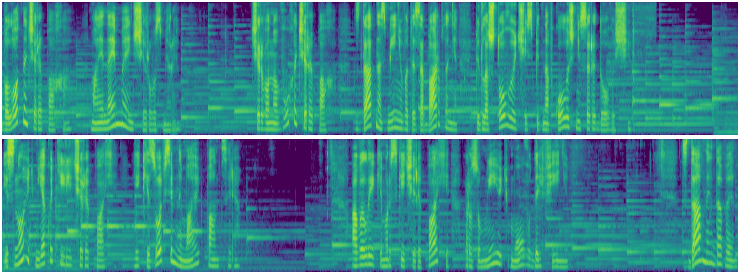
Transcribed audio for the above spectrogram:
Болотна черепаха має найменші розміри. Червоновуха черепаха здатна змінювати забарвлення, підлаштовуючись під навколишнє середовище. Існують м'якотілі черепахи, які зовсім не мають панциря. А великі морські черепахи розуміють мову дельфінів. З давних давен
